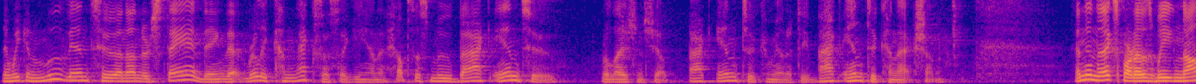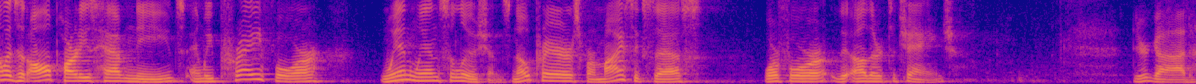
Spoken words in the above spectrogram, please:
then we can move into an understanding that really connects us again, that helps us move back into relationship, back into community, back into connection. And then the next part is we acknowledge that all parties have needs and we pray for win win solutions. No prayers for my success or for the other to change. Dear God,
